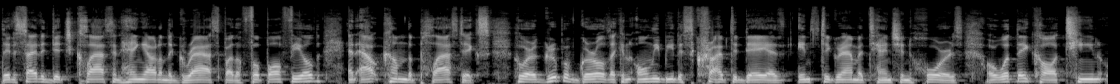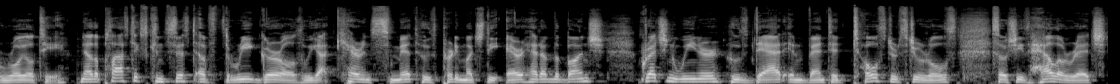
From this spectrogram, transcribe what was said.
They decide to ditch class and hang out on the grass by the football field and out come the plastics, who are a group of girls that can only be described today as Instagram attention whores or what they call teen royalty. Now the plastics consist of three girls. We got Karen Smith, who's pretty much the airhead of the bunch, Gretchen Wiener, who's invented toaster strudels, so she's hella rich,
